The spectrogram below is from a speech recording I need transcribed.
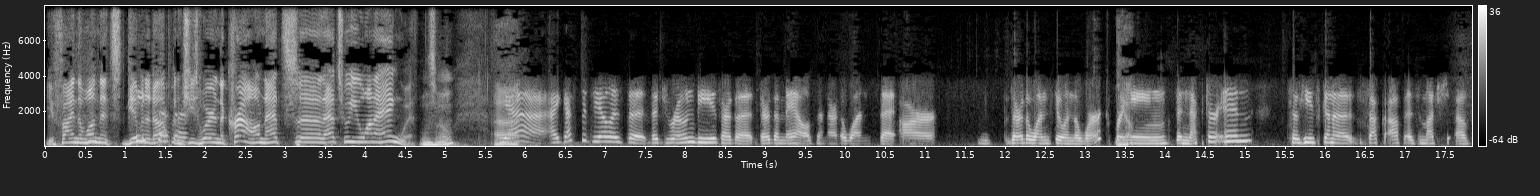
you find the one that's giving it up and she's wearing the crown. That's uh, that's who you want to hang with. So yeah, I guess the deal is the the drone bees are the they're the males and they're the ones that are they're the ones doing the work, bringing the nectar in. So he's going to suck up as much of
